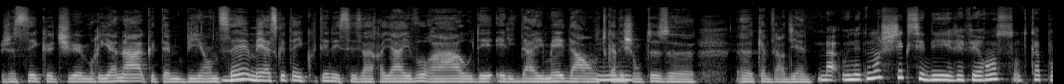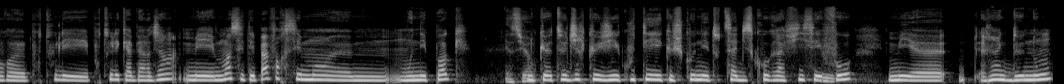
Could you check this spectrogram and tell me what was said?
je sais que tu aimes Rihanna, que tu aimes Beyoncé, Mm. mais est-ce que tu as écouté des Cesaria Evora ou des Elida Imeida, en tout cas Mm. des chanteuses euh, euh, capverdiennes Bah, honnêtement, je sais que c'est des références, en tout cas pour, euh, pour tous les, pour tous les Capverdiens, mais moi, c'était pas forcément euh, mon époque. Bien sûr. Donc, te dire que j'ai écouté, que je connais toute sa discographie, c'est Mm. faux. Mais rien que de nom,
